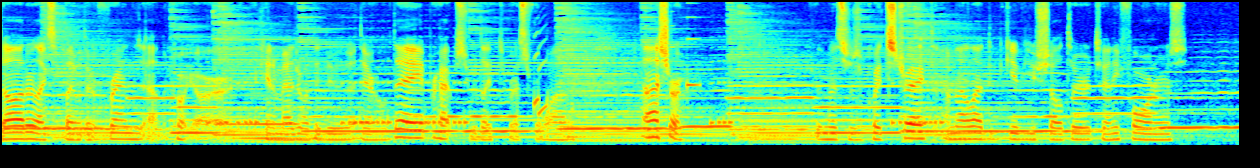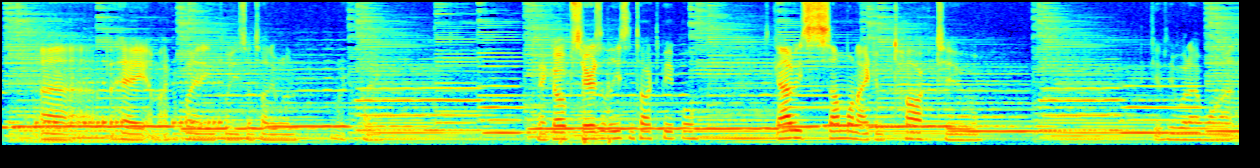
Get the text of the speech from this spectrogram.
Daughter likes to play with her friends out in the courtyard. I can't imagine what they do there all day. Perhaps she would like to rest for a while. Uh, sure. The ministers are quite strict. I'm not allowed to give you shelter to any foreigners. Uh, but hey, I'm not complaining. Please don't tell anyone. I'm not complaining. Can I go upstairs at least and talk to people? There's gotta be someone I can talk to. Gives me what I want.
